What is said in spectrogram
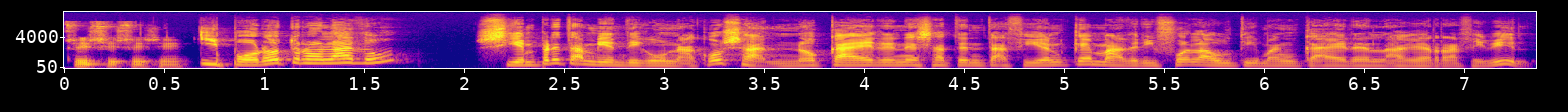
Sí, sí, sí, sí. Y por otro lado, siempre también digo una cosa, no caer en esa tentación que Madrid fue la última en caer en la guerra civil.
